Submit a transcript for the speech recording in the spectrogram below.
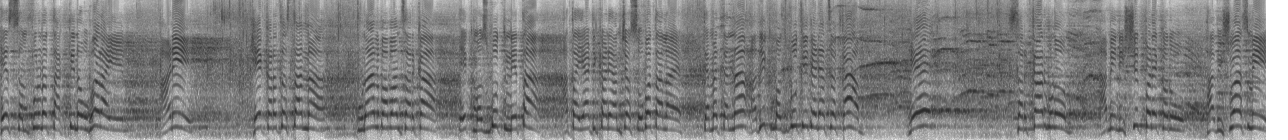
हे संपूर्ण ताकदीनं उभं राहील आणि हे करत असताना कुणाल बाबांसारखा एक मजबूत नेता आता या ठिकाणी आमच्यासोबत आलाय. त्यामुळे त्यांना अधिक मजबूती देण्याचं काम हे सरकार म्हणून आम्ही निश्चितपणे करू हा विश्वास मी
